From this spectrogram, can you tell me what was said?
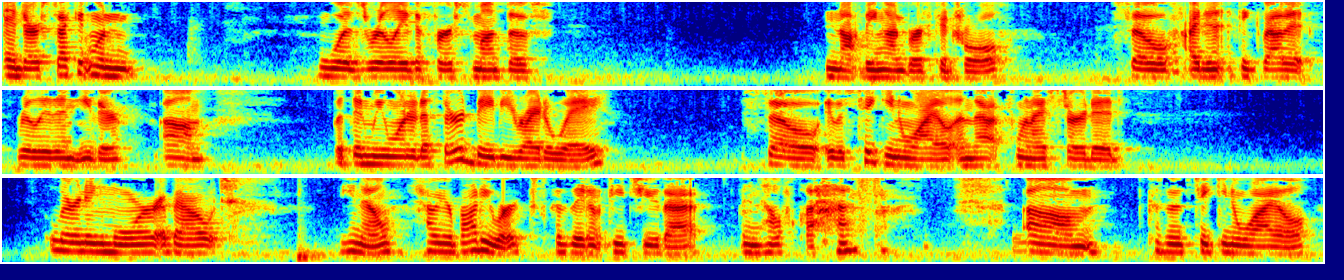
and our second one was really the first month of not being on birth control, so I didn't think about it really then either. Um, but then we wanted a third baby right away, so it was taking a while, and that's when I started learning more about you know how your body works because they don't teach you that in health class. Um because it was taking a while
